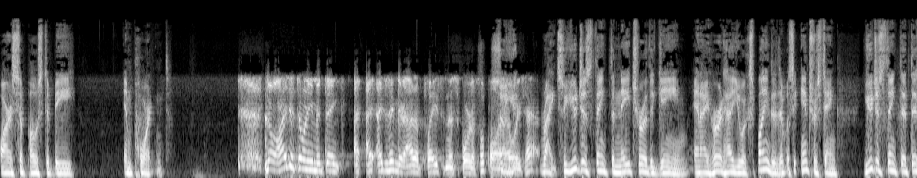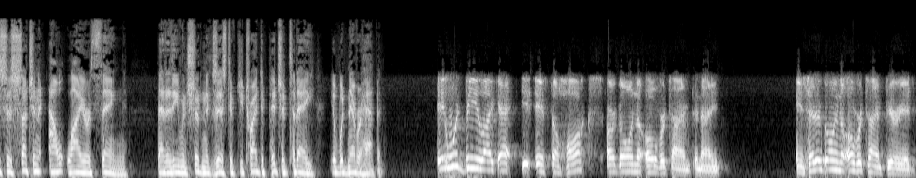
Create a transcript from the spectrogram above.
are supposed to be important? No, I just don't even think. I, I just think they're out of place in the sport of football. So I you, always have. Right. So you just think the nature of the game, and I heard how you explained it. It was interesting. You just think that this is such an outlier thing that it even shouldn't exist. If you tried to pitch it today, it would never happen. It would be like if the Hawks are going to overtime tonight. Instead of going to overtime period,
